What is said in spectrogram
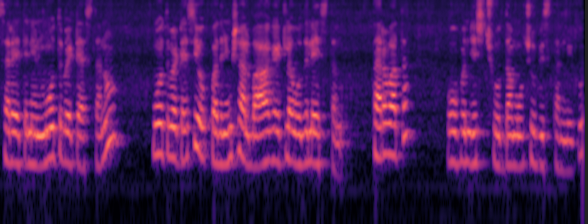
సరే అయితే నేను మూత పెట్టేస్తాను. మూత పెట్టేసి ఒక పది నిమిషాలు బాగా ఇట్లా వదిలేస్తాను. తర్వాత ఓపెన్ చేసి చూద్దాము చూపిస్తాను మీకు.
